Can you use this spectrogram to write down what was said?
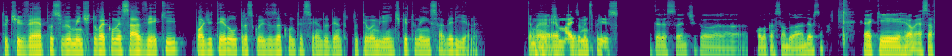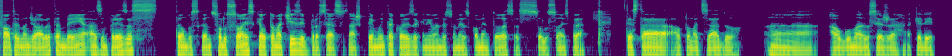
tu tiver, possivelmente tu vai começar a ver que pode ter outras coisas acontecendo dentro do teu ambiente que tu nem saberia, né? Então é, é, mais ou menos por isso. Interessante a colocação do Anderson é que realmente essa falta de mão de obra também as empresas estão buscando soluções que automatizem processos. Né? Acho que tem muita coisa, que nem o Anderson mesmo comentou, essas soluções para testar automatizado uh, alguma, ou seja, aquele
